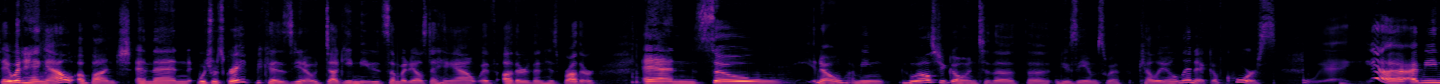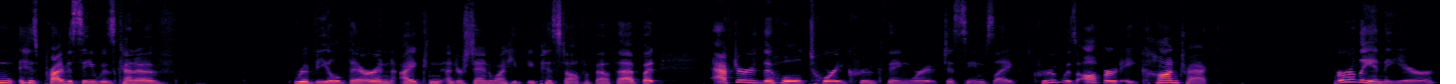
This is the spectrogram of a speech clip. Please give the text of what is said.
They would hang out a bunch, and then which was great because you know Dougie needed somebody else to hang out with other than his brother, and so you know, I mean, who else you go into the the museums with? Kelly Olynyk, of course. Yeah, I mean, his privacy was kind of revealed there, and I can understand why he'd be pissed off about that. But after the whole Torey Krug thing, where it just seems like Krug was offered a contract early in the year,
